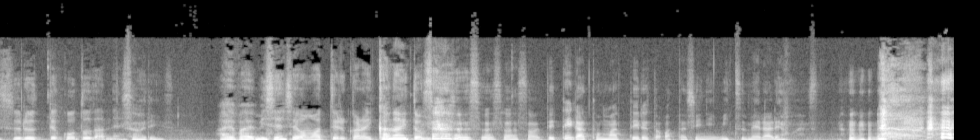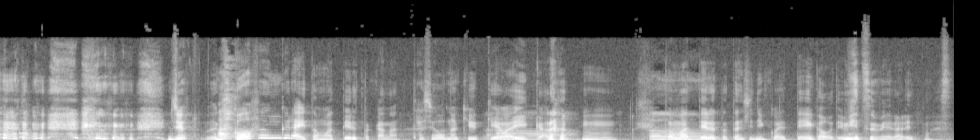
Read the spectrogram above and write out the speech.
するってことだね。そうです。あやばいみ先生が待ってるから行かないとみたいな。そうそうそうそう。で手が止まってると私に見つめられます 5分ぐらい止まってるとかな。多少の休憩はいいから、うん、止まってると私にこうやって笑顔で見つめられてます。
